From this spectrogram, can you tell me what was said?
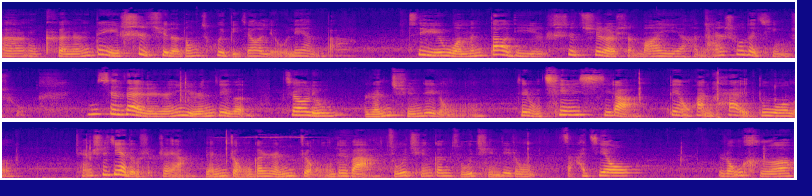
嗯，可能对逝去的东西会比较留恋吧。至于我们到底失去了什么，也很难说得清楚。因为现在的人与人这个。交流人群这种这种迁徙啊，变换太多了，全世界都是这样，人种跟人种，对吧？族群跟族群这种杂交，融合，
